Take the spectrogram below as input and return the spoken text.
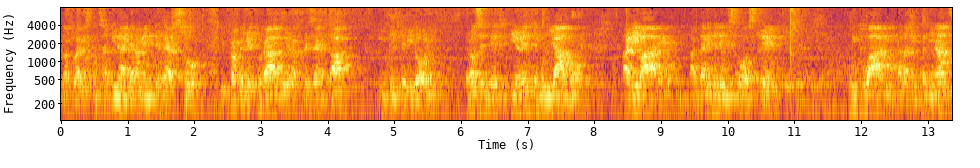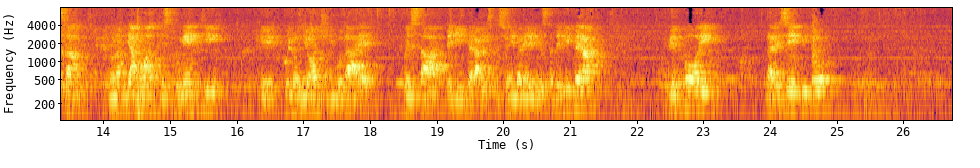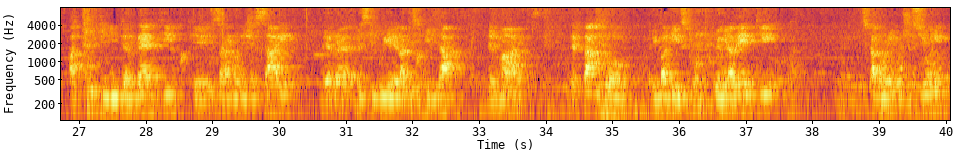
la sua responsabilità chiaramente verso il proprio elettorato e rappresenta tutto il territorio. però se effettivamente vogliamo arrivare a dare delle risposte puntuali alla cittadinanza non abbiamo altri strumenti che quello di oggi di votare questa delibera, l'espressione di parere di questa delibera per poi dare seguito a tutti gli interventi che saranno necessari per restituire la visibilità del mare. Pertanto ribadisco, 2020 scadono le concessioni,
